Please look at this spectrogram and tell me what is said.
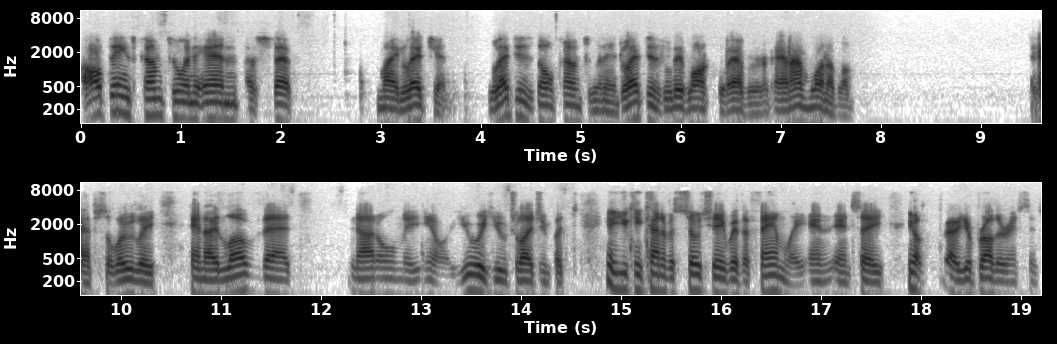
all things come to an end except my legend legends don't come to an end legends live on forever and i'm one of them Absolutely. And I love that not only, you know, are you a huge legend, but you know, you can kind of associate with a family and, and say, you know, uh, your brother, instance,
